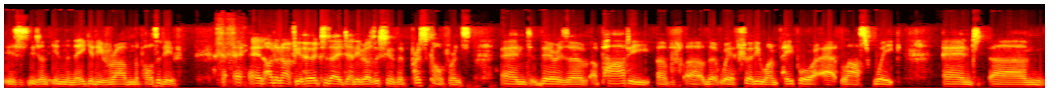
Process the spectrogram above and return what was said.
is is in the negative rather than the positive. and I don't know if you heard today, Danny, but I was listening to the press conference, and there is a, a party of uh, that where 31 people were at last week, and um,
